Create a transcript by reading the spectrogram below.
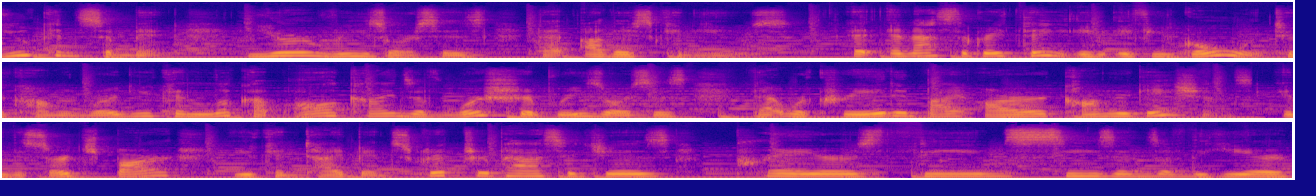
you can submit your resources that others can use. And that's the great thing. If, you go to Common Word, you can look up all kinds of worship resources that were created by our congregations. In the search bar, you can type in scripture passages, prayers, themes, seasons of the year,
